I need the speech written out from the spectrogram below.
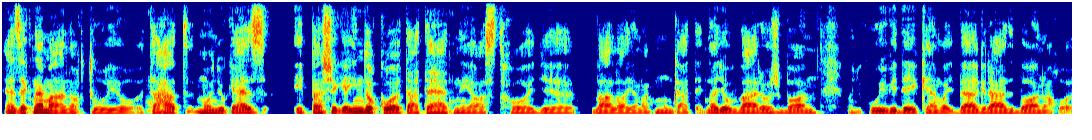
ezek nem állnak túl jól. Tehát mondjuk ez éppensége indokoltá tehetné azt, hogy vállaljanak munkát egy nagyobb városban, mondjuk Újvidéken vagy Belgrádban, ahol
